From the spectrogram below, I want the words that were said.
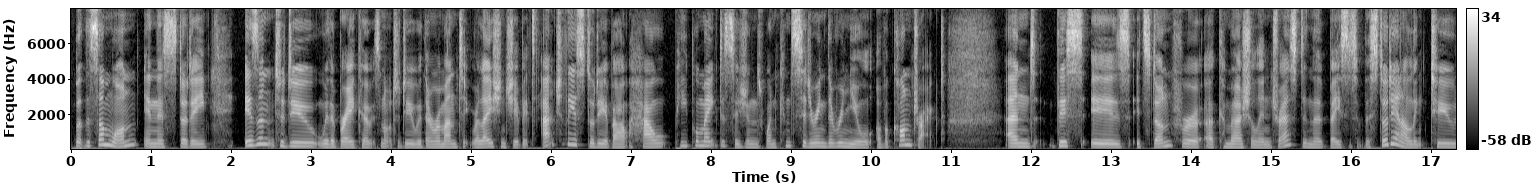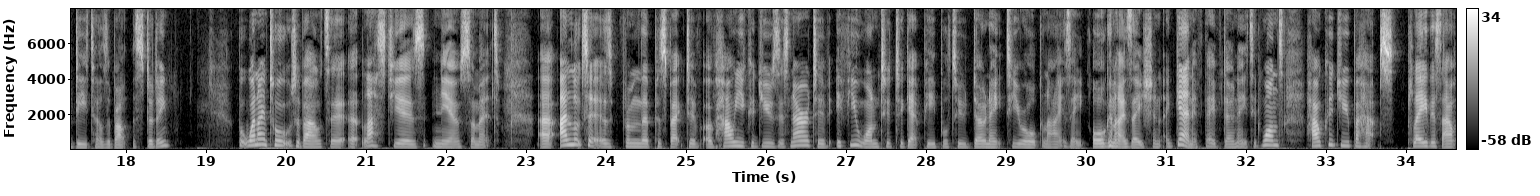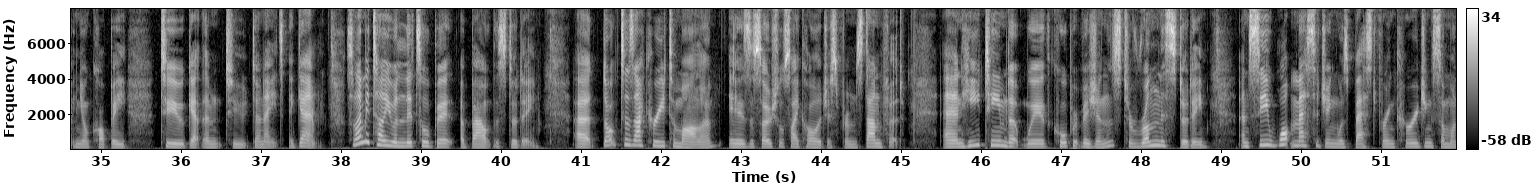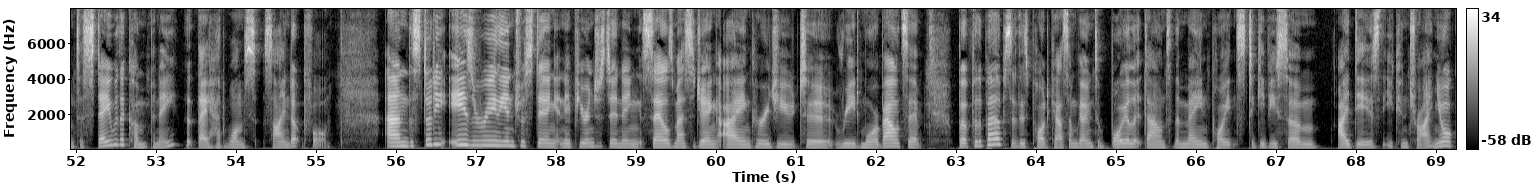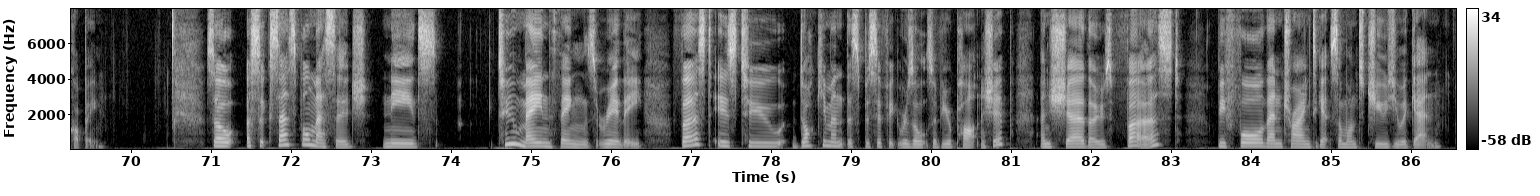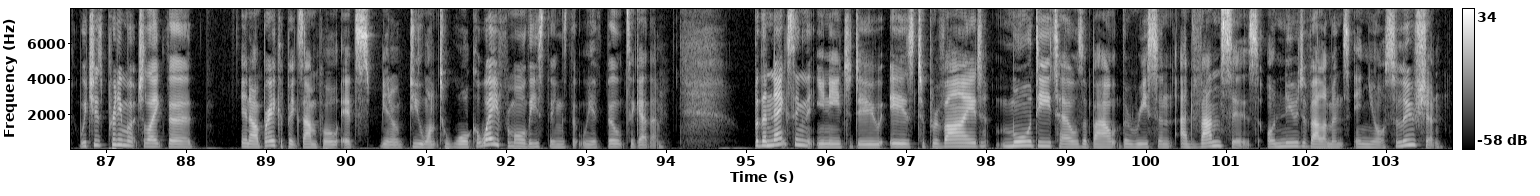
But the someone in this study isn't to do with a breakup, it's not to do with a romantic relationship. It's actually a study about how people make decisions when considering the renewal of a contract. And this is, it's done for a commercial interest in the basis of the study, and I'll link two details about the study. But when I talked about it at last year's NIO Summit, uh, I looked at it from the perspective of how you could use this narrative if you wanted to get people to donate to your organiza- organization. Again, if they've donated once, how could you perhaps play this out in your copy to get them to donate again? So, let me tell you a little bit about the study. Uh, Dr. Zakary Tormala is a social psychologist from Stanford, and he teamed up with Corporate Visions to run this study and see what messaging was best for encouraging someone to stay with a company that they had once signed up for. And the study is really interesting. And if you're interested in sales messaging, I encourage you to read more about it. But for the purpose of this podcast, I'm going to boil it down to the main points to give you some ideas that you can try in your copy. So, a successful message needs two main things, really. First is to document the specific results of your partnership and share those first before then trying to get someone to choose you again, which is pretty much like the in our breakup example, it's, you know, do you want to walk away from all these things that we have built together? But the next thing that you need to do is to provide more details about the recent advances or new developments in your solution.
